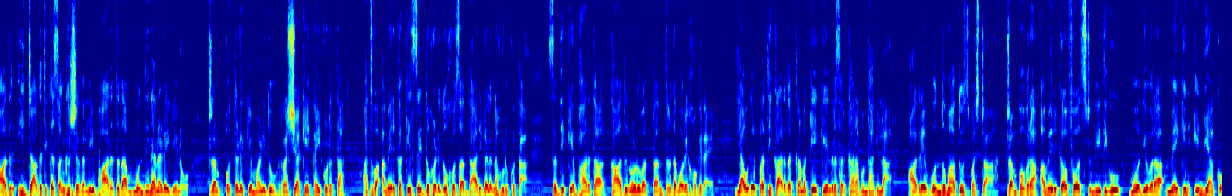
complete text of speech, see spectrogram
ಆದರೆ ಈ ಜಾಗತಿಕ ಸಂಘರ್ಷದಲ್ಲಿ ಭಾರತದ ಮುಂದಿನ ನಡೆ ಏನು? ಟ್ರಂಪ್ ಒತ್ತಡಕ್ಕೆ ಮಣಿದು ರಷ್ಯಾಕ್ಕೆ ಕೈ ಕೊಡುತ್ತಾ? ಅಥವಾ ಅಮೆರಿಕಕ್ಕೆ ಸೆಡ್ಡು ಹೊಡೆದು ಹೊಸ ದಾರಿಗಳನ್ನು ಹುಡುಕುತ್ತಾ. ಸದ್ಯಕ್ಕೆ ಭಾರತ ಕಾದು ನೋಡುವ ತಂತ್ರದ ಮೊರೆ ಹೋಗಿದೆ. ಯಾವುದೇ ಪ್ರತೀಕಾರದ ಕ್ರಮಕ್ಕೆ ಕೇಂದ್ರ ಸರ್ಕಾರ ಮುಂದಾಗಿಲ್ಲ. ಆದರೆ ಒಂದು ಮಾತು ಸ್ಪಷ್ಟ. ಟ್ರಂಪ್ ಅವರ ಅಮೆರಿಕ ಫಸ್ಟ್ ನೀತಿಗೂ ಮೋದಿಯವರ ಮೇಕ್ ಇನ್ ಇಂಡಿಯಾಕ್ಕೂ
